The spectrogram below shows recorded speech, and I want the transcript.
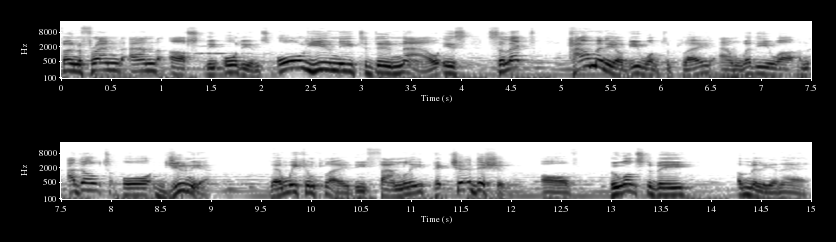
phone a friend and ask the audience. All you need to do now is select how many of you want to play and whether you are an adult or junior. Then we can play the family picture edition of who Wants to Be a Millionaire?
